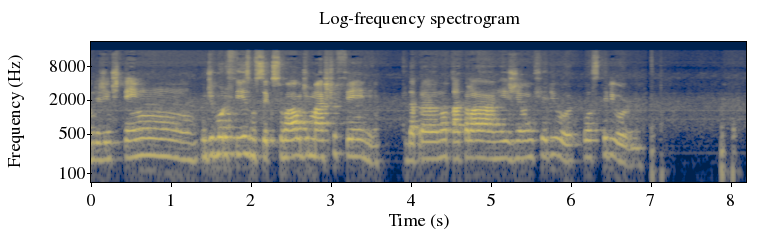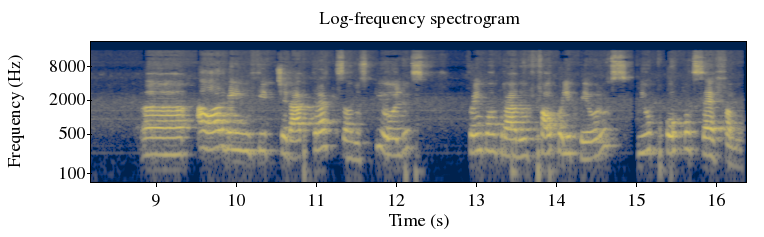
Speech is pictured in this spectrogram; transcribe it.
Onde a gente tem um, um dimorfismo sexual de macho e fêmea, que dá para notar pela região inferior, posterior, né? Uh, a ordem Phytiraptera, que são dos piolhos, foi encontrado o Falcolipeuros e o Copocéfalo,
